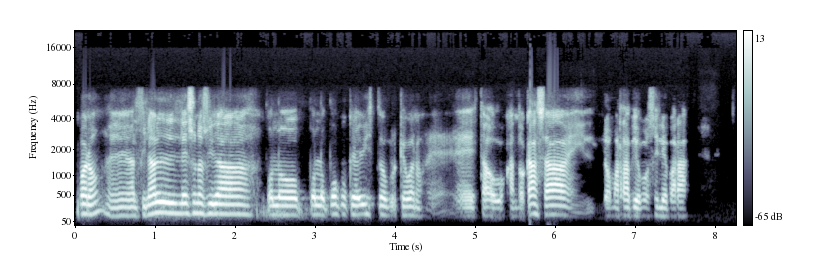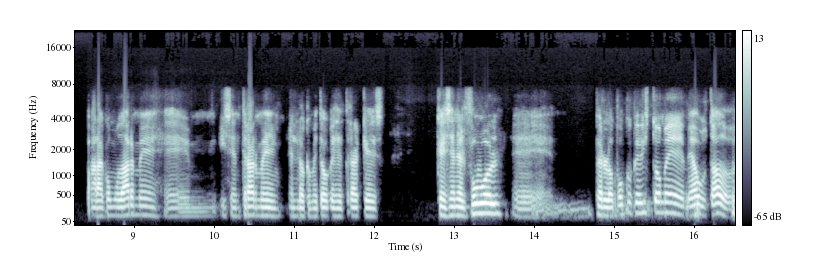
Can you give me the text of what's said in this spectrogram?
Bueno, eh, al final es una ciudad, por lo, por lo poco que he visto, porque bueno, eh, he estado buscando casa y lo más rápido posible para, para acomodarme y centrarme en lo que me tengo que centrar, que es, que es en el fútbol. Eh, pero lo poco que he visto me, me ha gustado.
